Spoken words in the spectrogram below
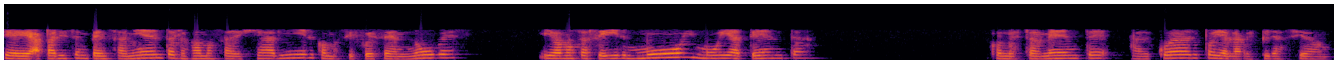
Si aparecen pensamientos, los vamos a dejar ir como si fuesen nubes y vamos a seguir muy, muy atentas con nuestra mente al cuerpo y a la respiración.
